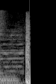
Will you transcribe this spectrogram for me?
Yeah.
